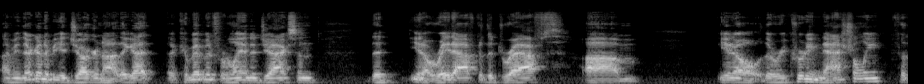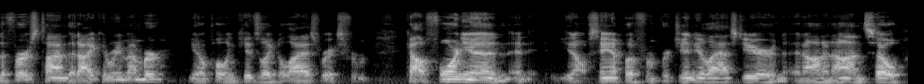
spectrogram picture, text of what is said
I mean, they're going to be a juggernaut. They got a commitment from Landon Jackson that, you know, right after the draft. Um, you know, the recruiting nationally for the first time that I can remember, you know, pulling kids like Elias Ricks from California and, and you know, Sampa from Virginia last year and, and on and on. So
